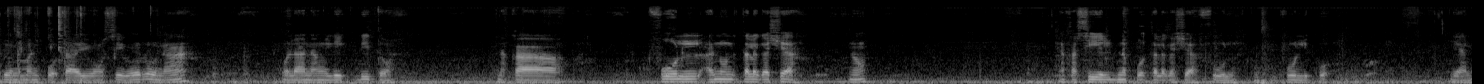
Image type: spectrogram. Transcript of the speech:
sigurado naman po tayo siguro na wala nang leak dito. Naka full ano na talaga siya no? Naka sealed na po talaga siya full fully po. Yan.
